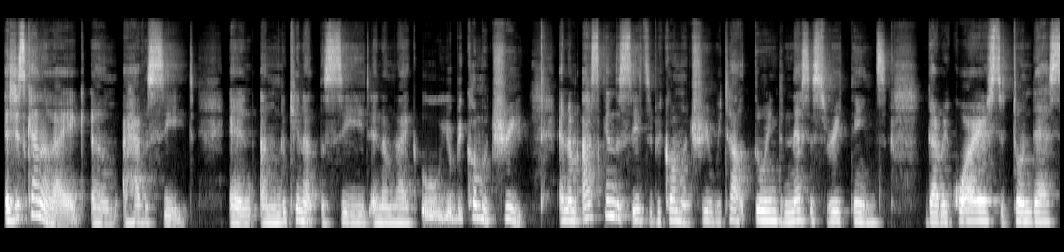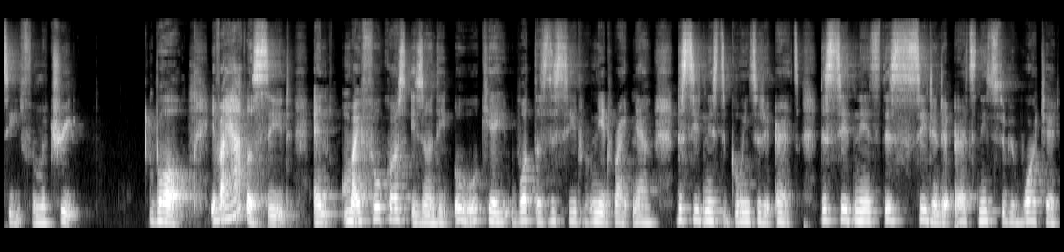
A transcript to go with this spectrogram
it's just kind of like um i have a seed and i'm looking at the seed and i'm like oh you become a tree. And i'm asking the seed to become a tree without doing the necessary things that requires to turn that seed from a tree but if I have a seed and my focus is on the, oh, okay, what does this seed need right now? This seed needs to go into the earth. This seed needs, this seed in the earth needs to be watered.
